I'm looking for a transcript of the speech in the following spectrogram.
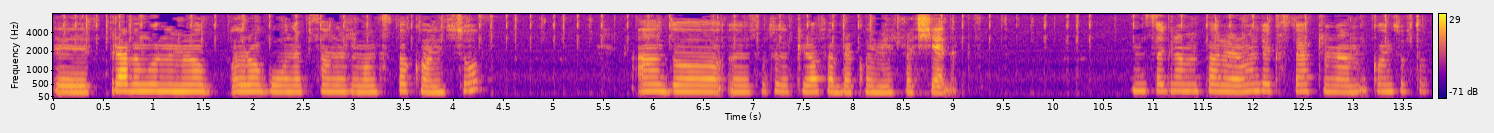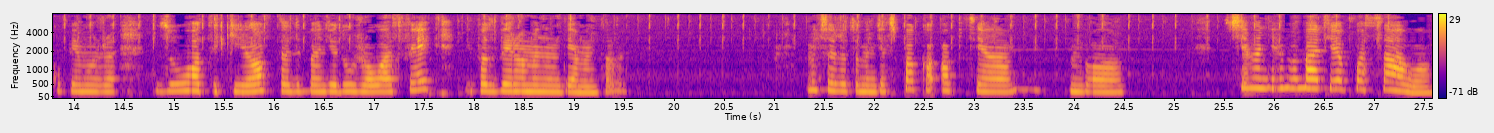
yy, w prawym górnym ro- rogu napisane, że mam 100 końców, a do yy, złotego kilofa brakuje mi jeszcze 7. Zagramy parę rund, jak starczy nam końców, to kupię może złoty kilo, wtedy będzie dużo łatwiej i pozbieramy nam diamentowy. Myślę, że to będzie spoko opcja, bo się będzie chyba bardziej opłacało,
